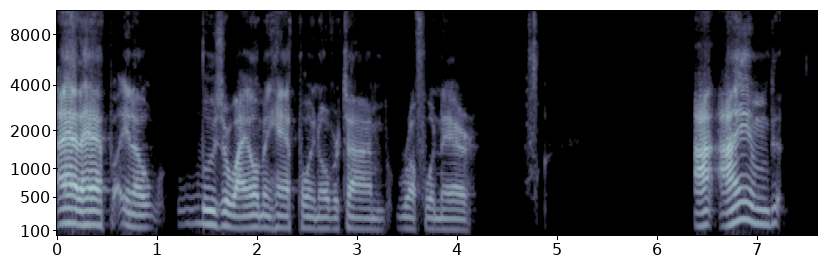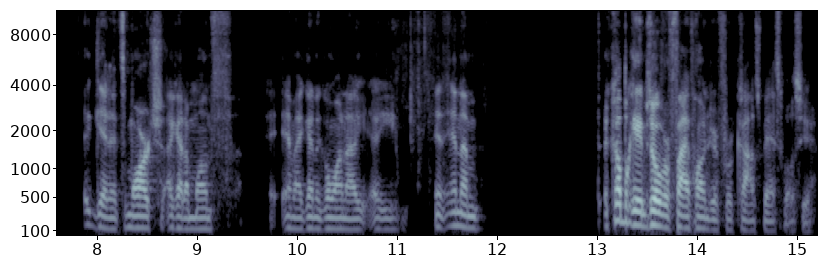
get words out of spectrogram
I had a half, you know, loser Wyoming half point overtime, rough one there. I, I am again, it's March. I got a month. Am I going to go on a, a and, and, I'm a couple games over 500 for college basketball this year.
